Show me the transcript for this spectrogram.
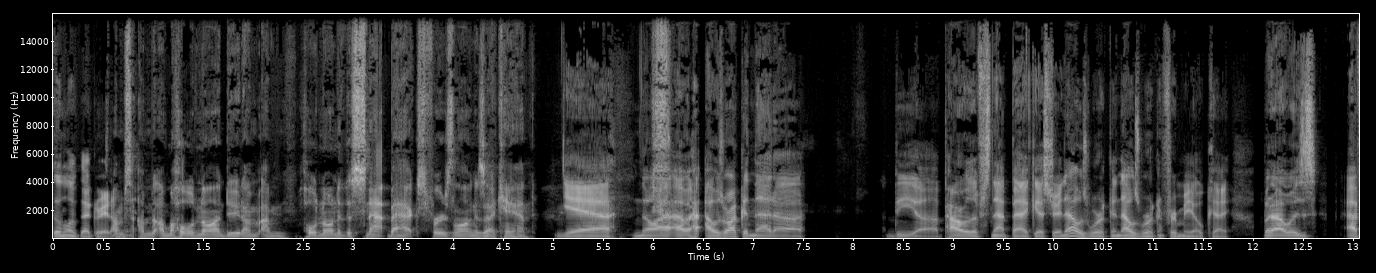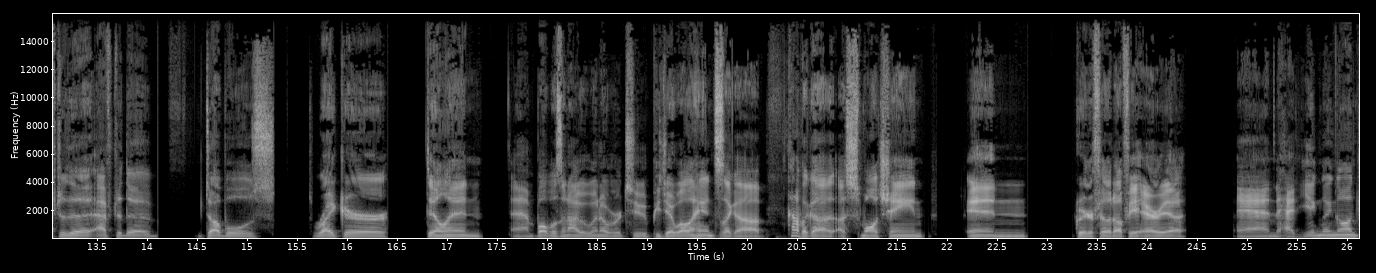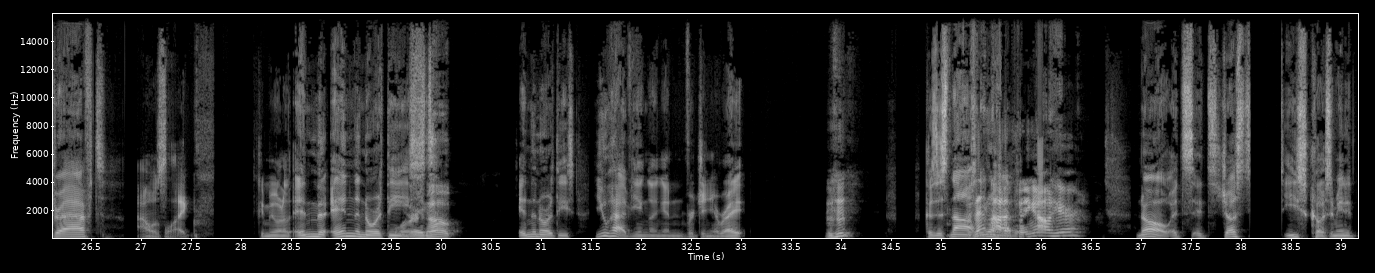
doesn't look that great. I'm. I'm i'm holding on dude i'm i'm holding on to the snapbacks for as long as i can Yeah, no, I, I I was rocking that uh the uh PWR LIFT snapback yesterday. And that was working. That was working for me. Okay, but I was after the after the doubles, Riker, Dylan, and Bubbles and I we went over to PJ Whelihan's, like a kind of like a, a small chain in Greater Philadelphia area, and they had Yuengling on draft. I was like, give me one of in the in the Northeast Word up in the Northeast. You have Yuengling in Virginia, right? Mhm. Because it's not. Is that don't a have it. thing out here? No, it's it's just East Coast. I mean, it,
